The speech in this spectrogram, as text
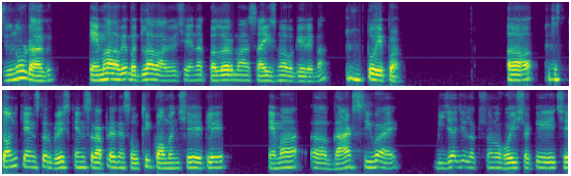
જૂનો ડાઘ એમાં હવે બદલાવ આવ્યો છે એના કલરમાં સાઇઝમાં વગેરેમાં. તો એ પણ. સ્તન કેન્સર બ્રેસ્ટ કેન્સર આપણે સૌથી કોમન છે એટલે એમાં ગાંઠ સિવાય બીજા જે લક્ષણો હોઈ શકે એ છે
